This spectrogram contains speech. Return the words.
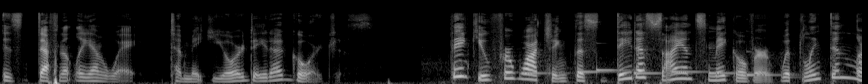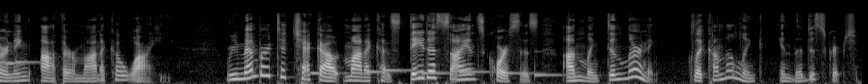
is definitely a way to make your data gorgeous. Thank you for watching this Data Science Makeover with LinkedIn Learning author Monica Wahi. Remember to check out Monica's data science courses on LinkedIn Learning click on the link in the description.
